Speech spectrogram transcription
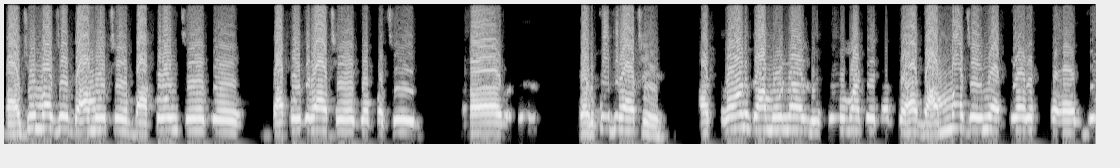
બાજુમાં જે ગામો છે બાકોન છે કે કાપોદરા છે કે પછી ભડકુદરા છે. આ ત્રણ ગામોના લોકો માટે ગામમાં જઈને અત્યારે જો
